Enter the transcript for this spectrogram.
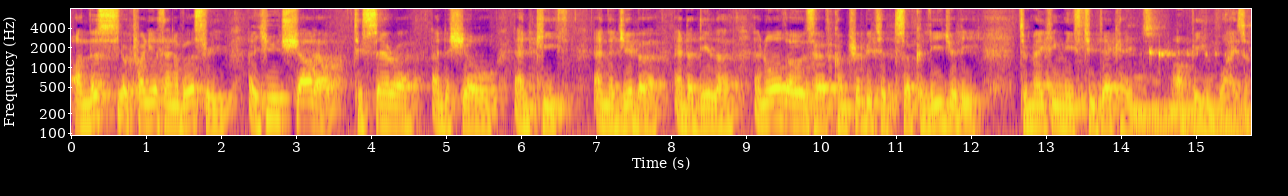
on this, your 20th anniversary, a huge shout out to Sarah and Achille and Keith and Najiba and Adila and all those who have contributed so collegially to making these two decades of being wiser.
